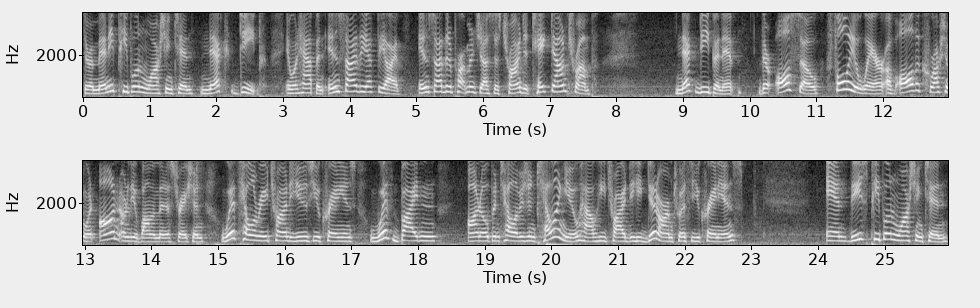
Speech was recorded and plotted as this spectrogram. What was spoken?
there are many people in Washington neck deep in what happened inside the FBI, inside the Department of Justice, trying to take down Trump, neck deep in it. They're also fully aware of all the corruption went on under the Obama administration with Hillary trying to use Ukrainians, with Biden on open television telling you how he tried to, he did arm twist the Ukrainians. And these people in Washington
